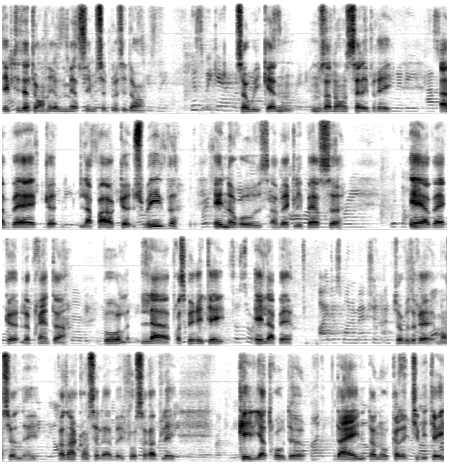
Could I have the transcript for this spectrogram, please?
Député de Thornhill, merci, Monsieur le Président. Ce week-end, nous allons célébrer avec la Pâque juive et Nowruz avec les Perses et avec le printemps pour la prospérité et la paix. Je voudrais mentionner, pendant qu'on célèbre, il faut se rappeler qu'il y a trop de haine dans nos collectivités.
